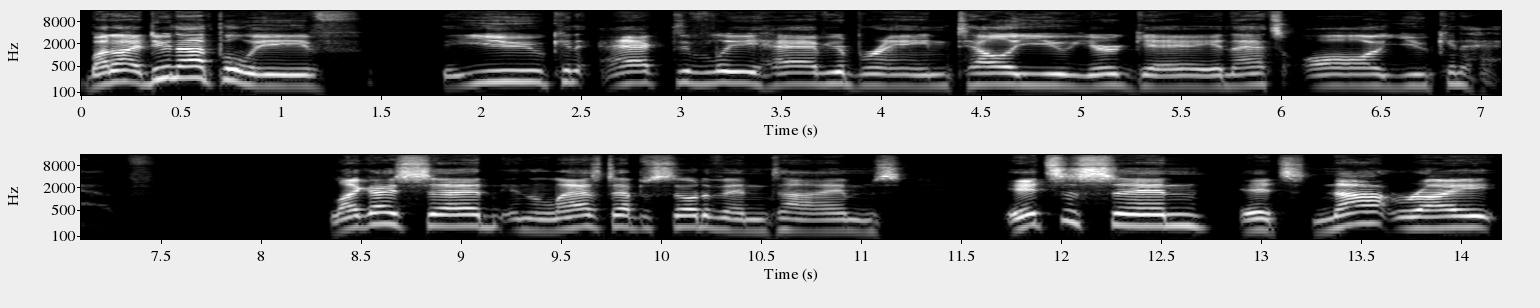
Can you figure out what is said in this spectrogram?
But I do not believe that you can actively have your brain tell you you're gay and that's all you can have. Like I said in the last episode of End Times, it's a sin, it's not right,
